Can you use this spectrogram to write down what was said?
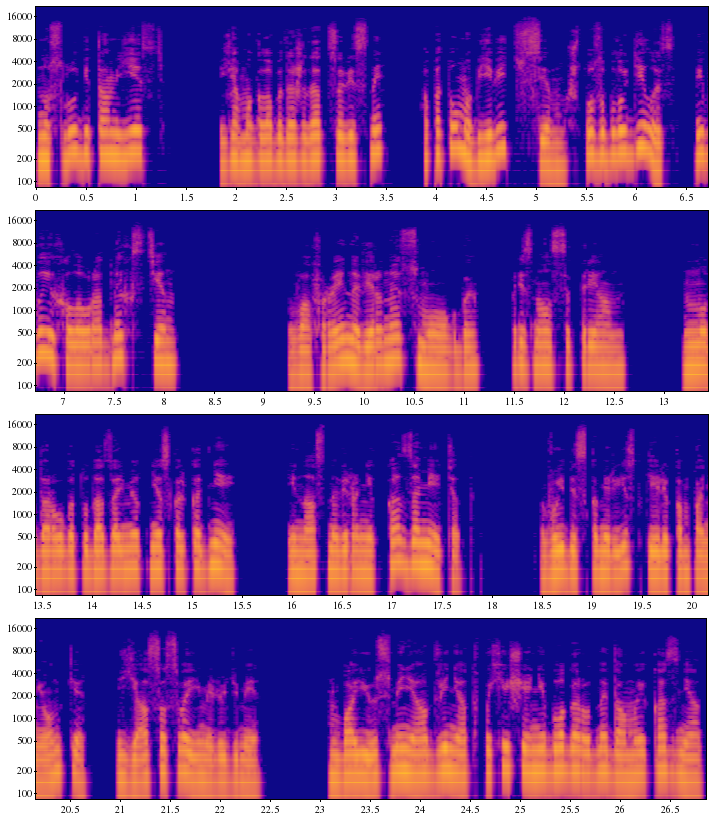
но слуги там есть. Я могла бы дождаться весны, а потом объявить всем, что заблудилась и выехала у родных стен. «Во Фрей, наверное, смог бы», — признался Триан. «Но дорога туда займет несколько дней, и нас наверняка заметят. Вы без камеристки или компаньонки, я со своими людьми. Боюсь, меня обвинят в похищении благородной дамы и казнят.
